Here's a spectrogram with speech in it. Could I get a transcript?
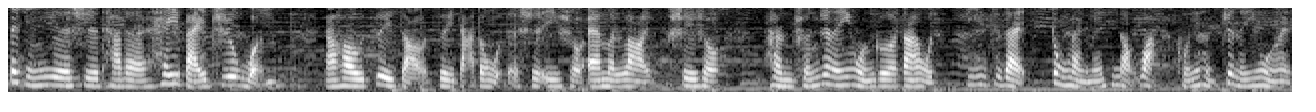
背景音乐是他的《黑白之吻》，然后最早最打动我的是一首《I'm Alive》，是一首很纯正的英文歌。当然，我第一次在动漫里面听到哇，口音很正的英文，哎，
